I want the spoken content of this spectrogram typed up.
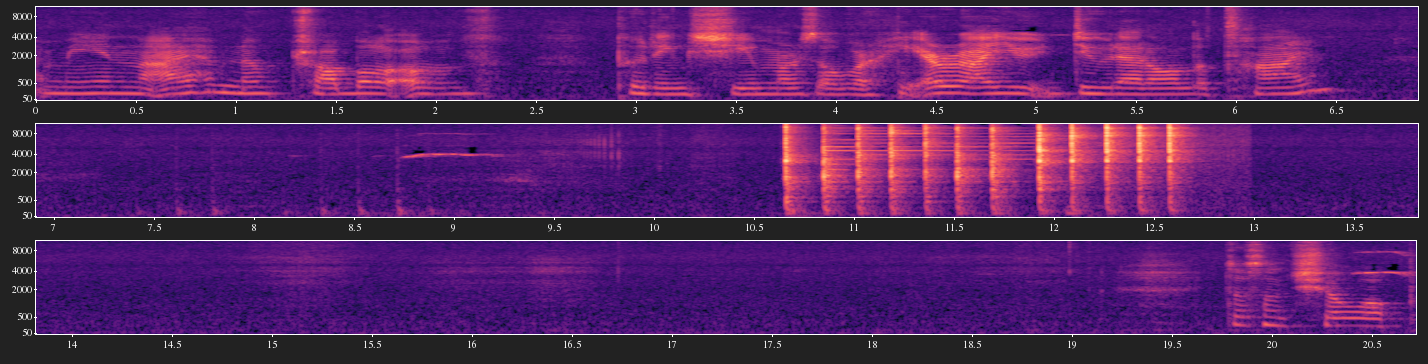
I mean, I have no trouble of putting shimmers over here. I do that all the time. Doesn't show up.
